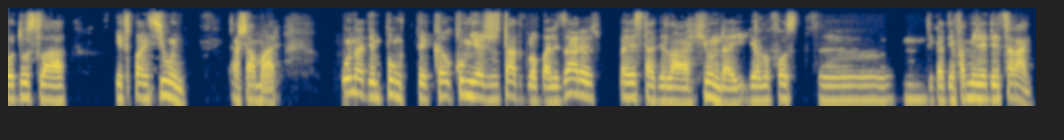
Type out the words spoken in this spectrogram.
o dus la expansiuni așa mhm. mari. Uh-huh una din puncte, că, cum i-a ajutat globalizarea, este de la Hyundai. El a fost uh, adică din familie de țărani.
